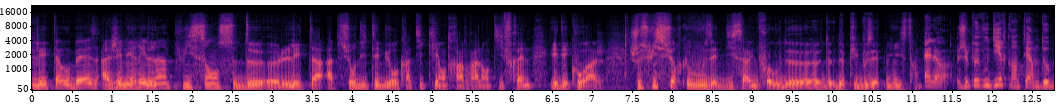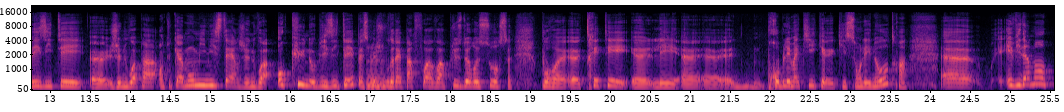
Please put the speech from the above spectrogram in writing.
l'État obèse a généré l'impuissance de euh, l'État, absurdité bureaucratique qui entrave, ralentit, freine et décourage. Je suis sûr que vous vous êtes dit ça une fois ou deux euh, depuis que vous êtes ministre. Alors, je peux vous dire qu'en termes d'obésité, euh, je ne vois pas, en tout cas mon ministère, je ne vois aucune obésité parce que je mmh. voudrais parfois avoir plus de ressources pour traiter les problématiques qui sont les nôtres. Évidemment,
